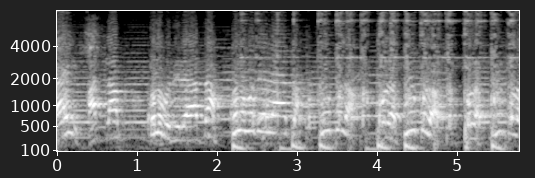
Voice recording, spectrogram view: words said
ఏయ్! అట్లా కులువు తిరాత కులువు తిరాత చూపుల కుల చూపుల కుల చూపుల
